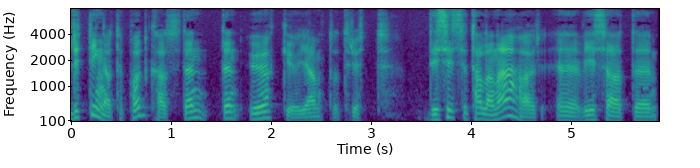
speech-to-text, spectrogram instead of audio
Lyttinga til podkast den, den, øker jo jevnt og trutt. De siste tallene jeg har, eh, viser at eh,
